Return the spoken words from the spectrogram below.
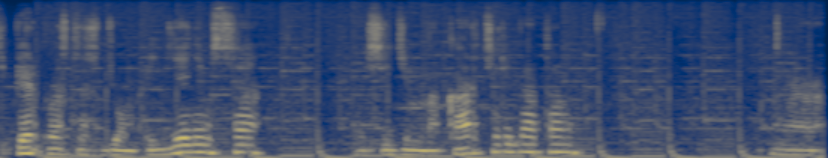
Теперь просто ждем, пригенимся. Мы сидим на карте, ребята. Э,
